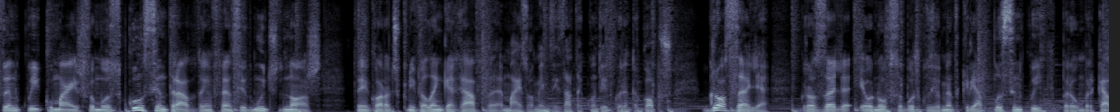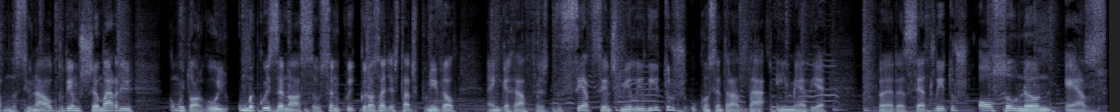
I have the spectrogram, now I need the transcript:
Sunquick, o mais famoso concentrado da infância de muitos de nós, tem agora disponível em garrafa, a mais ou menos exata quantia de 40 copos, Groselha. Groselha é o novo sabor exclusivamente criado pela Sunquick para o mercado nacional. Podemos chamar-lhe, com muito orgulho, uma coisa nossa. O Sunquick Groselha está disponível em garrafas de 700 ml. O concentrado dá, em média, para 7 litros, also known as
